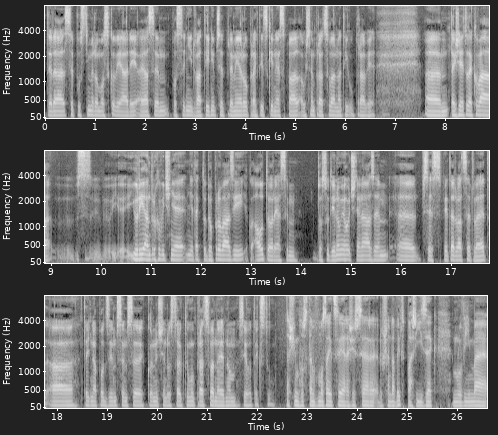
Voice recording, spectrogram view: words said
teda se pustíme do Moskoviády a já jsem poslední dva týdny před premiérou prakticky nespal a už jsem pracoval na té úpravě. Um, takže je to taková, Jurij Andruchovič mě, mě takto doprovází jako autor, já jsem dosud jenom jeho čtenářem e, přes 25 let a teď na podzim jsem se konečně dostal k tomu pracovat na jednom z jeho textů. Naším hostem v Mozaici je režisér Dušan David Pařízek. Mluvíme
